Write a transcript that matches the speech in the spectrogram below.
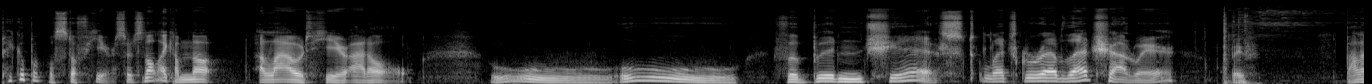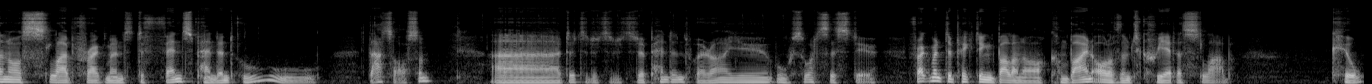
pickupable stuff here. So it's not like I'm not allowed here at all. Ooh, ooh. Forbidden chest. Let's grab that, shall we? Boof. Balinor slab fragment, defense pendant. Ooh, that's awesome. Uh, pendant, where are you? Ooh, so what's this do? Fragment depicting Balinor. Combine all of them to create a slab. Cool.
